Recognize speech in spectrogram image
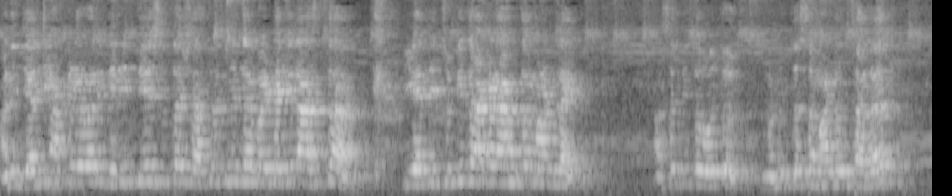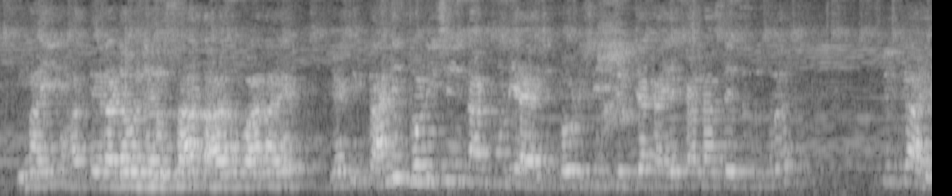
आणि ज्यांनी आकडेवारी दिली ते सुद्धा शास्त्रज्ञ त्या बैठकीला असतात की यांनी चुकीचा आकडा आमचा मांडलाय. असं तिथं होतं. म्हणून तसं मांडून चालत नाही. हा तेरा डबल झिरो सात हा जो वाहन आहे याची कांडी थोडीशी नागमोडी आहे. याची थोडीशी चिरचक आहे. कांदा असेल तर दुसरं तिरकं आहे.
